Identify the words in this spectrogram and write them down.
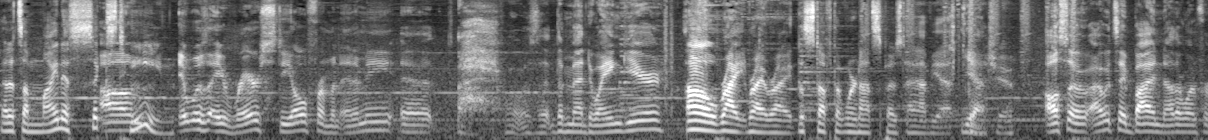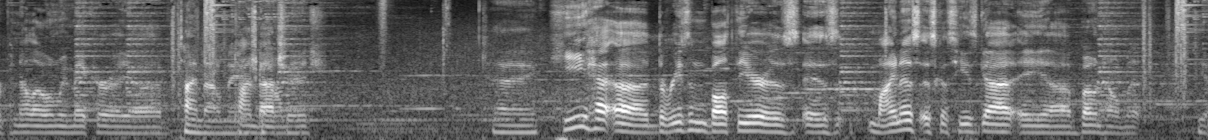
That it's a minus 16. Um, it was a rare steal from an enemy. Uh, what was it? The Medwangir. oh, right, right, right. The stuff that we're not supposed to have yet. Yeah. Got you. Also, I would say buy another one for Penelo when we make her a uh, Time battle mage. time battle you. mage. Okay. He ha- uh, the reason Balthier is is minus is because he's got a uh, bone helmet. Yeah.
